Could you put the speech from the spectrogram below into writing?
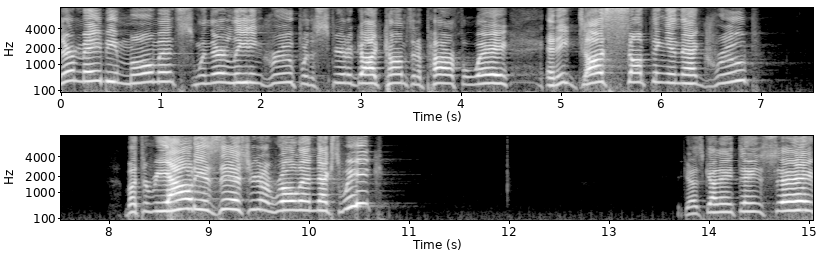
there may be moments when they're leading group where the Spirit of God comes in a powerful way and He does something in that group. But the reality is this you're going to roll in next week. You guys got anything to say?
